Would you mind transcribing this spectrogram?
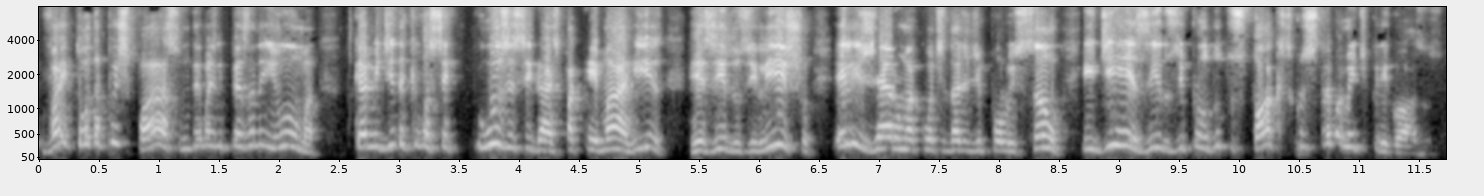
vai toda para o espaço, não tem mais limpeza nenhuma. Porque à medida que você usa esse gás para queimar resíduos e lixo, ele gera uma quantidade de poluição e de resíduos e produtos tóxicos extremamente perigosos.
